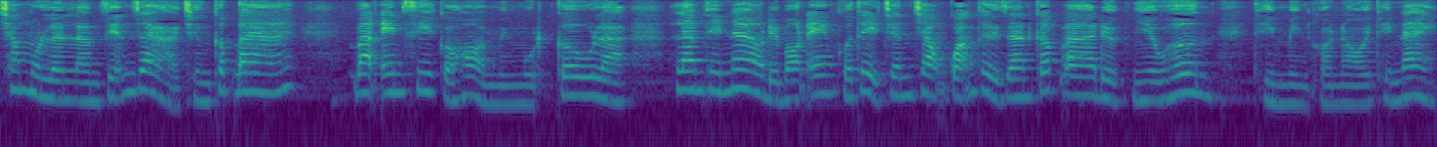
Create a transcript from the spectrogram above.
trong một lần làm diễn giả ở trường cấp 3 ấy, bạn MC có hỏi mình một câu là làm thế nào để bọn em có thể trân trọng quãng thời gian cấp 3 được nhiều hơn thì mình có nói thế này.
